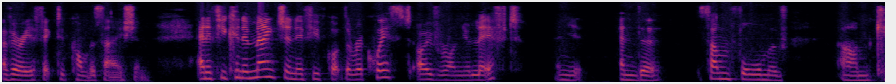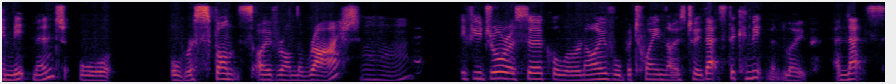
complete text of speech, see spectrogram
a very effective conversation. And if you can imagine if you've got the request over on your left and you, and the some form of um, commitment or or response over on the right, mm-hmm. if you draw a circle or an oval between those two, that's the commitment loop, and that's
